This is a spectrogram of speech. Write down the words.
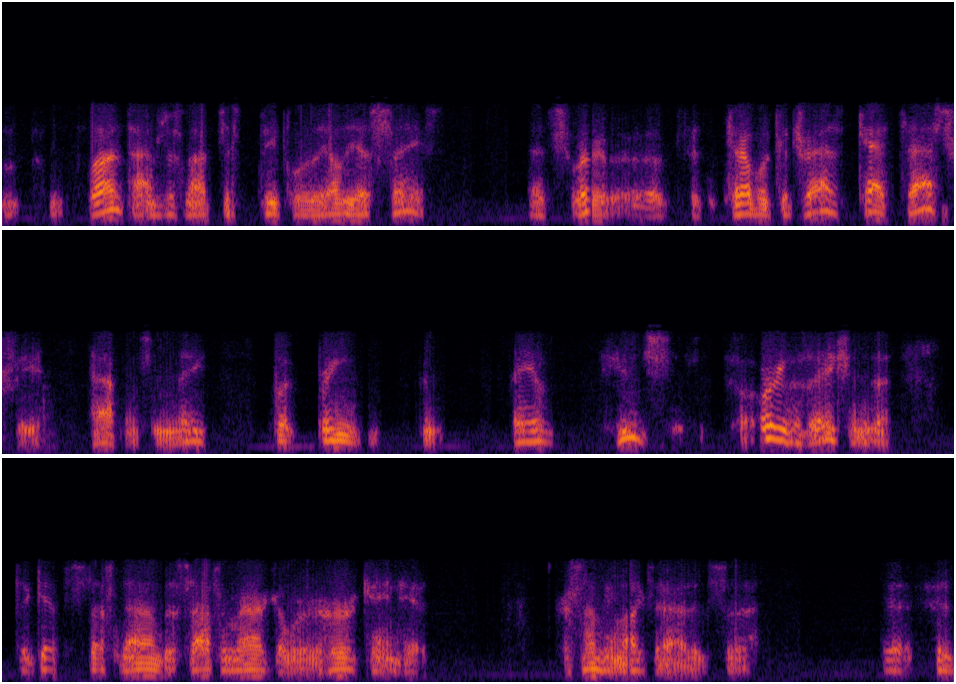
a lot of times it's not just people with the LDS faith. That's where a, a terrible catastrophe happens, and they put bring they have huge organization to to get stuff down to South America where a hurricane hit, or something like that. It's uh, it, it,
